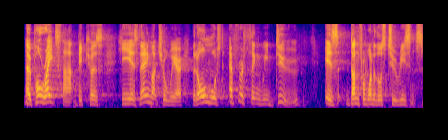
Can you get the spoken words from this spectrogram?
Now, Paul writes that because he is very much aware that almost everything we do is done for one of those two reasons.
